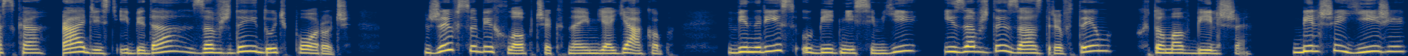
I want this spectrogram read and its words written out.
ласка, радість і біда завжди йдуть поруч. Жив собі хлопчик на ім'я Якоб. Він ріс у бідній сім'ї і завжди заздрив тим, хто мав більше більше їжі,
